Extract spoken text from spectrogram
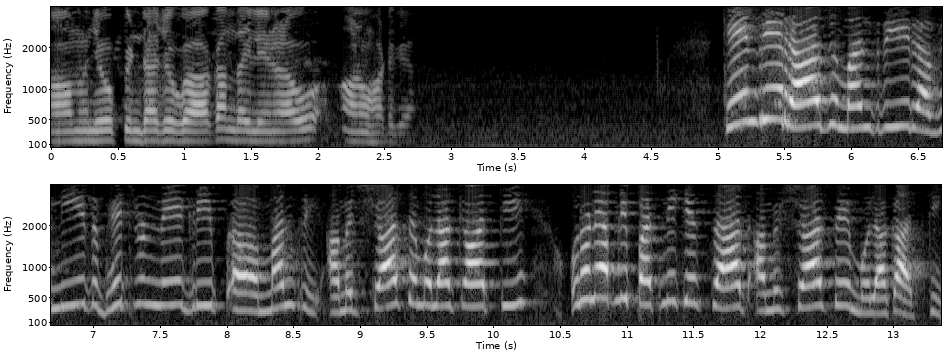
ਆਮ ਜੋ ਪਿੰਡਾਂ ਚੋਂ ਗਾਹਕ ਆਂਦਾ ਹੀ ਲੈਣ ਵਾਲਾ ਉਹ ਆਣੋਂ ਹਟ ਗਿਆ केंद्रीय राज्य मंत्री रवनीत भिट्र ने गृह अ, मंत्री अमित शाह से मुलाकात की उन्होंने अपनी पत्नी के साथ अमित शाह से मुलाकात की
